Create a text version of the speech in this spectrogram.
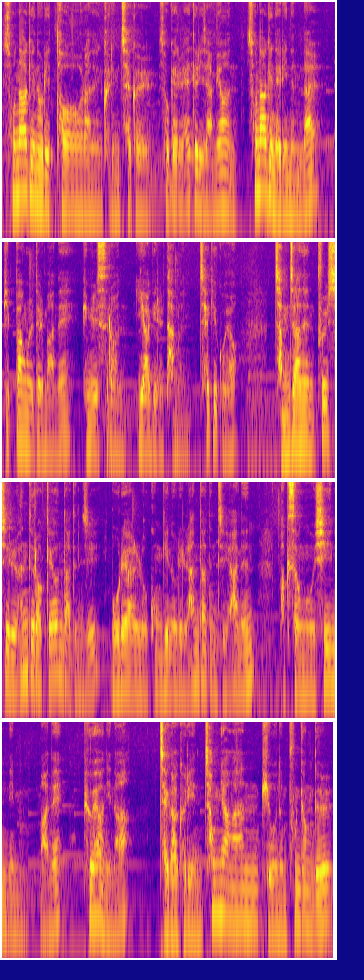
소나기 놀이터라는 그림책을 소개를 해드리자면 소나기 내리는 날 빗방울들만의 비밀스런 이야기를 담은 책이고요. 잠자는 풀씨를 흔들어 깨운다든지 모래알로 공기놀이를 한다든지 하는 박성우 시인님만의 표현이나 제가 그린 청량한 비 오는 풍경들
